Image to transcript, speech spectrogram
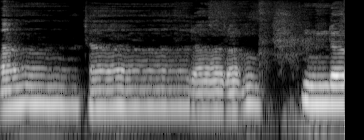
ah, da da da, da.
